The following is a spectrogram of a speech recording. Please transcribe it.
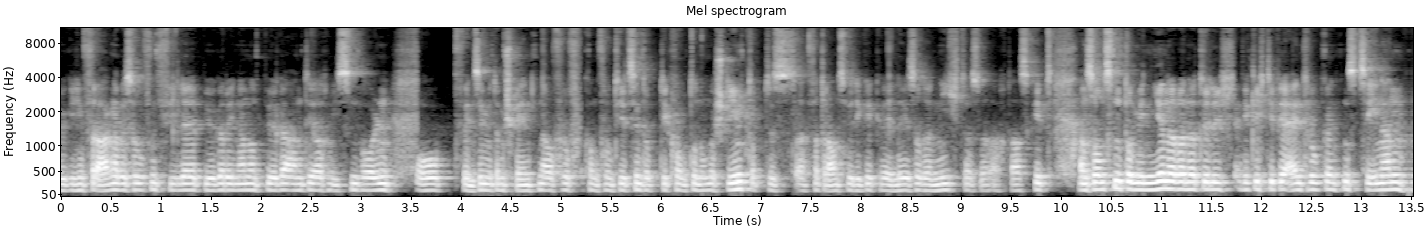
mögliche Fragen, aber es rufen viele Bürgerinnen und Bürger an, die auch wissen wollen, ob, wenn sie mit einem Spendenaufruf konfrontiert sind, ob die Kontonummer stimmt, ob das eine vertrauenswürdige Quelle ist oder nicht. Also auch das gibt Ansonsten dominieren aber natürlich wirklich die beeindruckenden Szenen.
